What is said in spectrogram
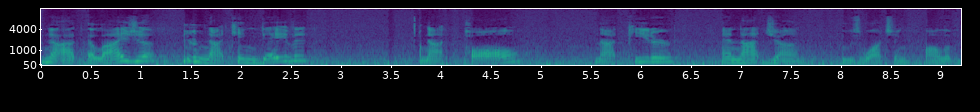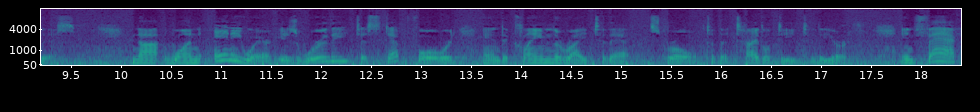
not Elijah, not King David, not Paul, not Peter, and not John, who's watching all of this. Not one anywhere is worthy to step forward and to claim the right to that scroll, to the title deed to the earth. In fact,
